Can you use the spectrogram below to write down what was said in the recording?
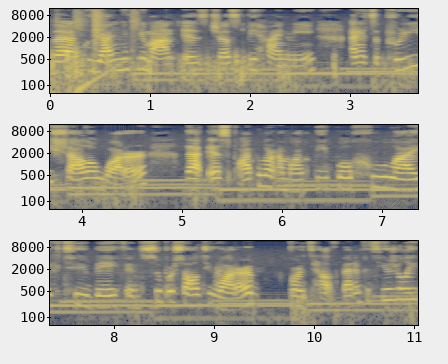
The Kuyalnik Liman is just behind me and it's a pretty shallow water that is popular among people who like to bathe in super salty water for its health benefits usually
